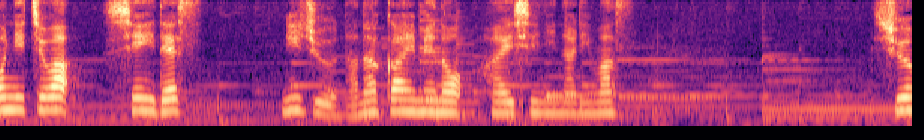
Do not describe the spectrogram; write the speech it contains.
こんにちは。C です。27回目の配信になります。週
